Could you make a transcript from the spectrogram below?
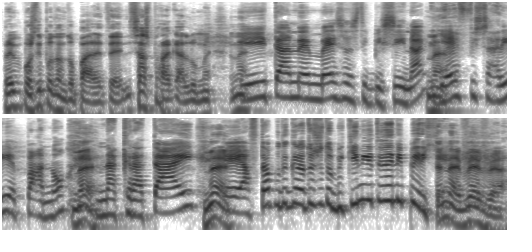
Πρέπει οπωσδήποτε να το πάρετε. Σας παρακαλούμε. Ναι. Ήταν μέσα στην πισίνα, Ναι. η Εύη Σαρή επάνω Ναι. να κρατάει Ναι. ε, αυτά που δεν κρατούσε το μπικίνι γιατί δεν υπήρχε. Ε, ναι, βέβαια.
